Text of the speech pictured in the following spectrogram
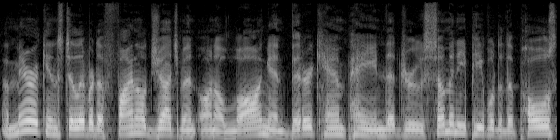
Americans delivered a final judgment on a long and bitter campaign that drew so many people to the polls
